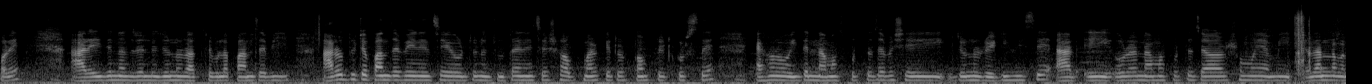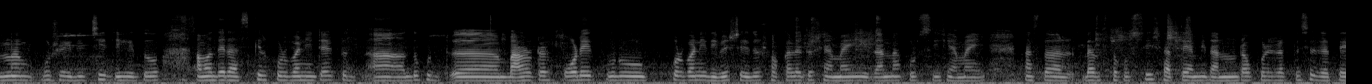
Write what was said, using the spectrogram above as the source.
করে। আর এই যে নাজরা আলীর জন্য রাত্রেবেলা পাঞ্জাবি আরও দুইটা পাঞ্জাবি এনেছে, ওর জন্য জুতা এনেছে, সব মার্কেট ওর কমপ্লিট করছে। এখন ঈদের নামাজ পড়তে যাবে, সেই জন্য রেডি হয়েছে আর এই ওরা নামাজ পড়তে যাওয়ার সময় আমি রান্না বান্না বসিয়ে দিচ্ছি, যেহেতু আমাদের আজকের কোরবানিটা একটু দুপুর বারোটার পরে পুরো কোরবানি দিবে। সেই তো সকালে তো শ্যামাই রান্না করছি শ্যামাই নাস্তার ব্যবস্থা করছি। সাথে আমি রান্নাটাও করে রাখতেছি যাতে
